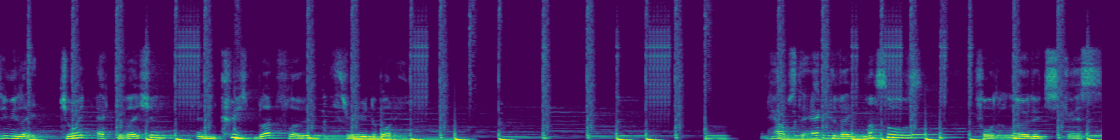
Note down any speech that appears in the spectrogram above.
Stimulate joint activation and increase blood flow through the body. And helps to activate muscles for the loaded stress.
